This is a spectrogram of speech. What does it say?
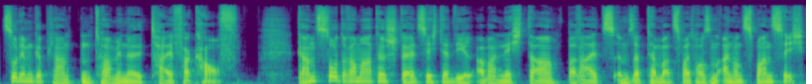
zu dem geplanten Terminal-Teilverkauf. Ganz so dramatisch stellt sich der Deal aber nicht dar. Bereits im September 2021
